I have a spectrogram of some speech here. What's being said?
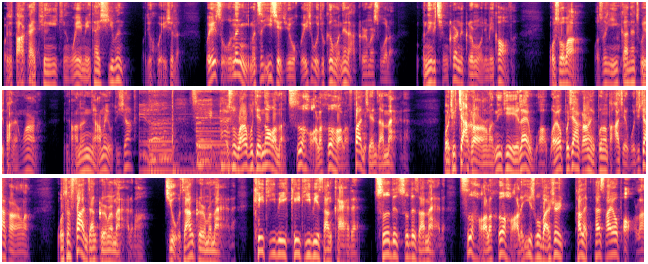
我就大概听一听，我也没太细问，我就回去了。回去之后，那你们自己解决。我回去我就跟我那俩哥们说了，我那个请客那哥们我就没告诉他。我说吧，我说人刚才出去打电话了，那那娘们有对象。我说玩无间道呢，吃好了喝好了，饭钱咱买的，我就架缸了。那天也赖我，我要不架缸也不能打起来，我就架缸了。我说饭咱哥们买的吧，酒咱哥们买的，KTV KTV 咱开的。吃的吃的咱买的，吃好了喝好了，一说完事儿，他俩他仨要跑了。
